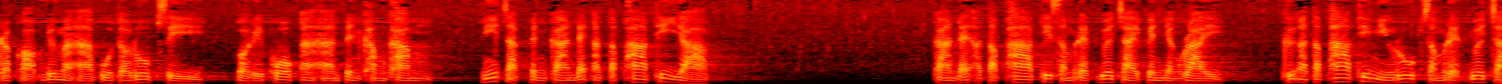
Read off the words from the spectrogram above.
ประกอบด้วยมหาภูตรูปสี่บริโภคอาหารเป็นคำคำนี้จัดเป็นการได้อัตภาพที่หยาบ การได้อัตภาพที่สำเร็จด้วยใจเป็นอย่างไร คืออัตภาพที่มีรูปสำเร็จด้วยใจ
